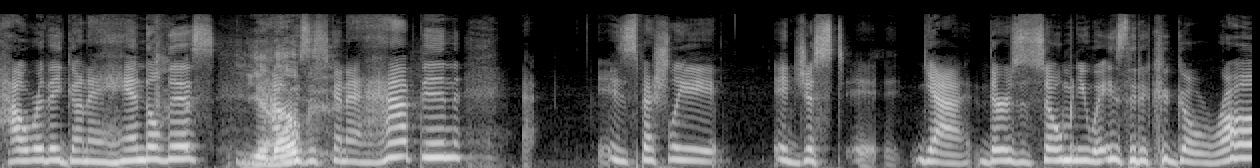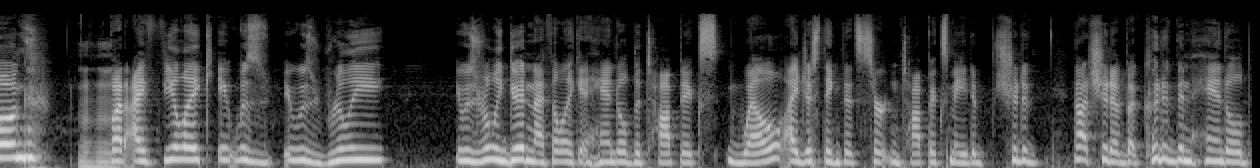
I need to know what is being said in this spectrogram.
how are they going to handle this? You How know? is this going to happen? Especially, it just, it- yeah, there's so many ways that it could go wrong. Mm-hmm. But I feel like it was, it was really, it was really good. And I felt like it handled the topics well. I just think that certain topics made have, should have, not should have, but could have been handled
